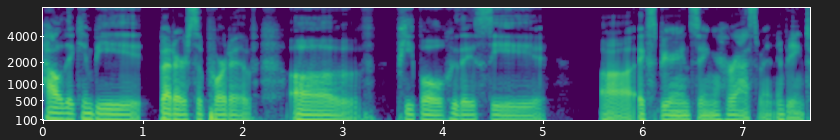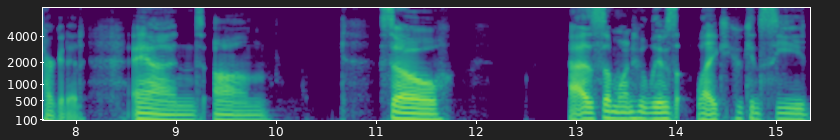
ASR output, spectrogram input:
how they can be better supportive of people who they see uh, experiencing harassment and being targeted. And um so as someone who lives like who can see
